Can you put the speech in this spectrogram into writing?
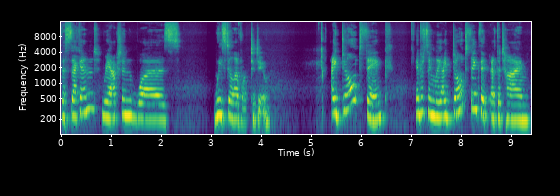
the second reaction was, we still have work to do. I don't think, interestingly, I don't think that at the time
